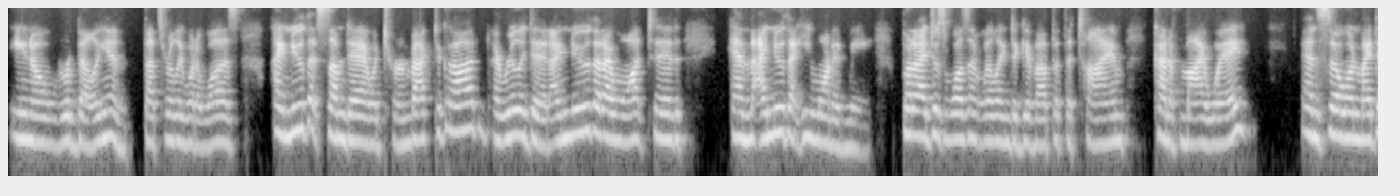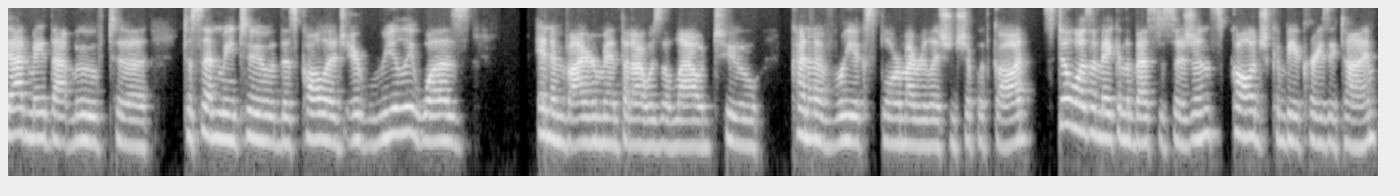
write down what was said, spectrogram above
you know, rebellion, that's really what it was. I knew that someday I would turn back to God. I really did. I knew that I wanted and I knew that he wanted me, but I just wasn't willing to give up at the time, kind of my way. And so when my dad made that move to to send me to this college, it really was an environment that I was allowed to kind of re-explore my relationship with God. Still wasn't making the best decisions. College can be a crazy time,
